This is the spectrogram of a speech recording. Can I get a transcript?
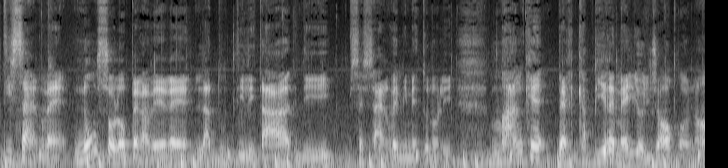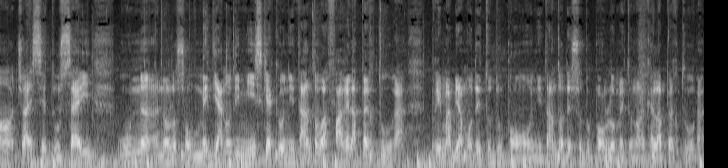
ti serve non solo per avere la duttilità di se serve mi mettono lì, ma anche per capire meglio il gioco, no? Cioè se tu sei un, non lo so, un mediano di mischia che ogni tanto va a fare l'apertura, prima abbiamo detto Dupont, ogni tanto adesso Dupont lo mettono anche all'apertura,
